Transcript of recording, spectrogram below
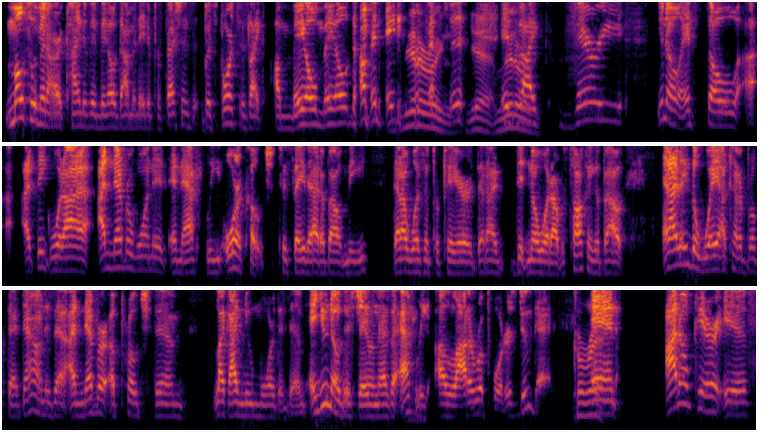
most women are kind of in male dominated professions, but sports is like a male male dominated literally, profession. Yeah, literally. It's like very you know and so I, I think what i i never wanted an athlete or a coach to say that about me that i wasn't prepared that i didn't know what i was talking about and i think the way i kind of broke that down is that i never approached them like i knew more than them. And you know this jalen as an mm-hmm. athlete a lot of reporters do that. Correct. And i don't care if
